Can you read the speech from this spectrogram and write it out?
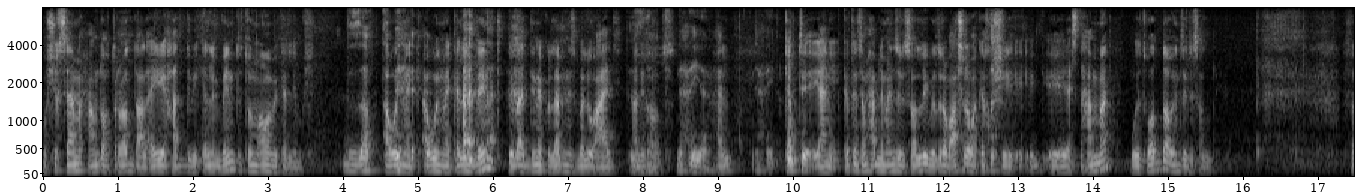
والشيخ سامح عنده اعتراض على أي حد بيكلم بنت طول ما هو ما بيكلمش بالظبط. أول ما أول ما يكلم بنت بيبقى الدنيا كلها بالنسبة له عادي عادي. خالص. دي حقيقة. حلو. دي حقيقة. كابتن يعني كابتن سامح قبل ما ينزل يصلي بيضرب عشرة وبعد كده يخش يستحمى ويتوضى وينزل يصلي. ف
